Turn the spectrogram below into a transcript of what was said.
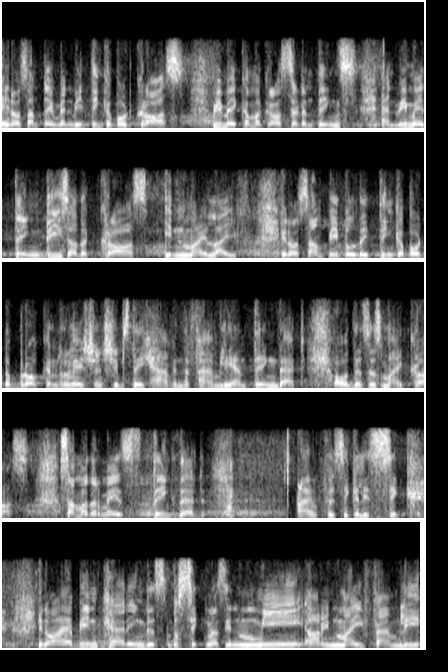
you know sometimes when we think about cross we may come across certain things and we may think these are the cross in my life. You know some people they think about the broken relationships they have in the family and think that oh this is my cross. Some other may think that I'm physically sick. You know, I have been carrying this sickness in me or in my family.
